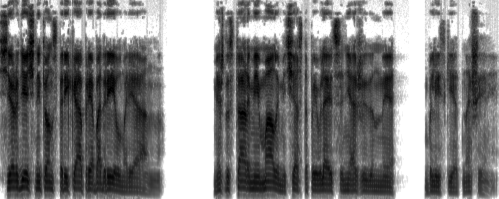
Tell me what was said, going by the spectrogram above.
Сердечный тон старика приободрил Марианну. Между старыми и малыми часто появляются неожиданные близкие отношения.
